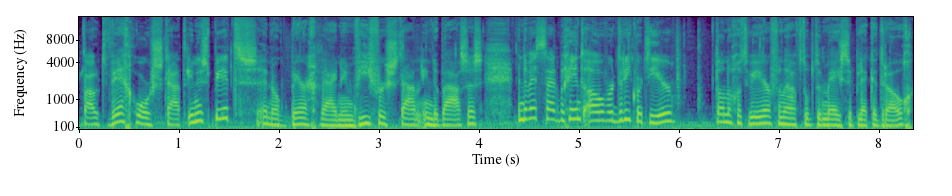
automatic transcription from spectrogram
Wout Weghorst staat in de spits en ook Bergwijn en Wiever staan in de basis. En de wedstrijd begint over drie kwartier. Dan nog het weer, vanavond op de meeste plekken droog.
